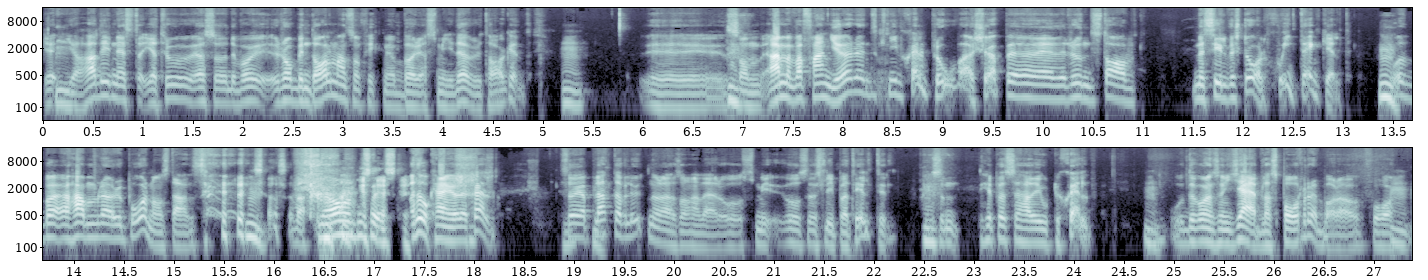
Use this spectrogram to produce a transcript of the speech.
Jag, Mm. jag hade ju nästan, jag tror alltså det var Robin Dahlman som fick mig att börja smida överhuvudtaget. Mm. Eh, som, ja men vad fan, gör en kniv själv, prova, köp en rund stav med silverstål, skitenkelt. Mm. Och bara hamrar du på någonstans. så, så bara, ja, men precis. Då kan jag göra det själv. Så jag plattade väl ut några sådana där och, och sen slipade till till. Mm. Så helt plötsligt hade jag gjort det själv. Mm. Och det var en sån jävla sporre bara att få. Mm.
